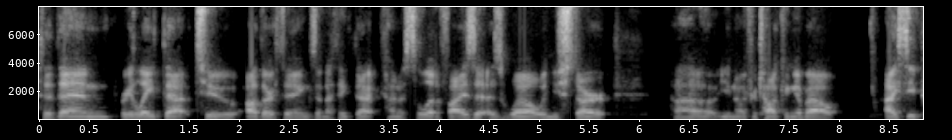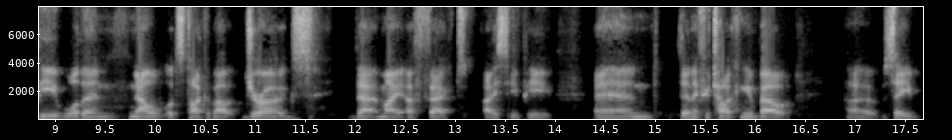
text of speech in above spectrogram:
to then relate that to other things. And I think that kind of solidifies it as well when you start, uh, you know, if you're talking about ICP, well, then now let's talk about drugs that might affect ICP. And then if you're talking about, uh, say,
